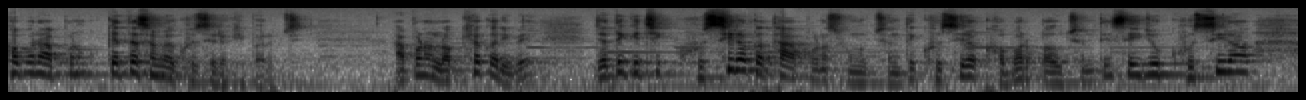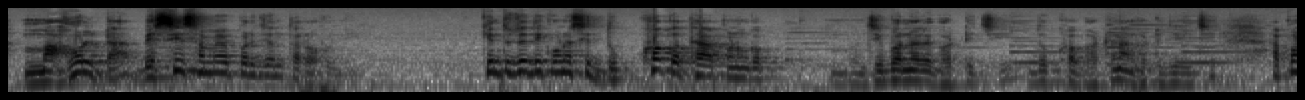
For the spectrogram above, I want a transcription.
ଖବର ଆପଣଙ୍କୁ କେତେ ସମୟ ଖୁସି ରଖିପାରୁଛି? ଆପଣ ଲକ୍ଷ୍ୟ କରିବେ ଯଦି କିଛି ଖୁସିର କଥା ଆପଣ ଶୁଣୁଛନ୍ତି ଖୁସିର ଖବର ପାଉଛନ୍ତି ସେଇ ଯେଉଁ ଖୁସିର ମାହୋଲଟା ବେଶୀ ସମୟ ପର୍ଯ୍ୟନ୍ତ ରହୁନି। କିନ୍ତୁ ଯଦି କୌଣସି ଦୁଃଖ କଥା ଆପଣଙ୍କ ଜୀବନରେ ଘଟିଛି ଦୁଃଖ ଘଟଣା ଘଟିଯାଇଛି। ଆପଣ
